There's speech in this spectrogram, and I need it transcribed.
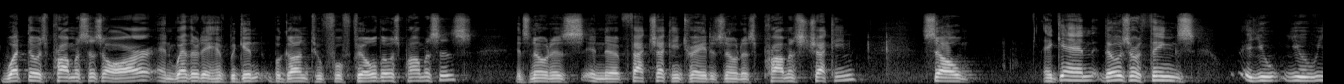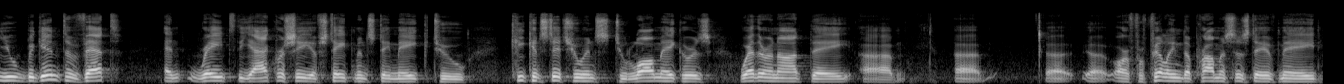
what those promises are and whether they have begin, begun to fulfill those promises. It's known as, in the fact-checking trade, it's known as promise checking. So again, those are things you, you, you begin to vet and rate the accuracy of statements they make to key constituents, to lawmakers, whether or not they um, uh, uh, uh, are fulfilling the promises they have made.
